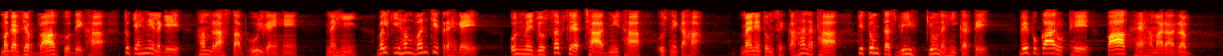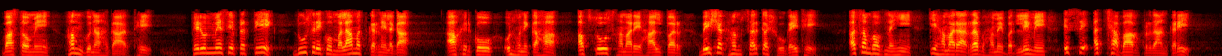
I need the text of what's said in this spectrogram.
मगर जब बाघ को देखा तो कहने लगे हम रास्ता भूल गए हैं नहीं बल्कि हम वंचित रह गए उनमें जो सबसे अच्छा आदमी था उसने कहा मैंने तुमसे कहा न था कि तुम तस्बीह क्यों नहीं करते वे पुकार उठे पाक है हमारा रब। वास्तव में हम गुनाहगार थे। फिर उनमें से प्रत्येक दूसरे को मलामत करने लगा। आखिर को उन्होंने कहा, अफसोस हमारे हाल पर बेशक हम सरकश हो गए थे। असंभव नहीं कि हमारा रब हमें बदले में इससे अच्छा बाग प्रदान करे।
